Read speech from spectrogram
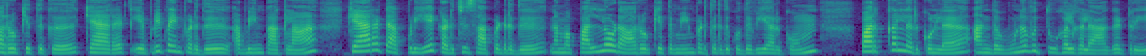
ஆரோக்கியத்துக்கு கேரட் எப்படி பயன்படுது அப்படின்னு பார்க்கலாம். கேரட் அப்படியே கடிச்சு சாப்பிட்றது நம்ம பல்லோட ஆரோக்கியத்தை மேம்படுத்துறதுக்கு உதவியாக இருக்கும். பற்களில் இருக்கும்ல அந்த உணவு துகள்களை அகற்றி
